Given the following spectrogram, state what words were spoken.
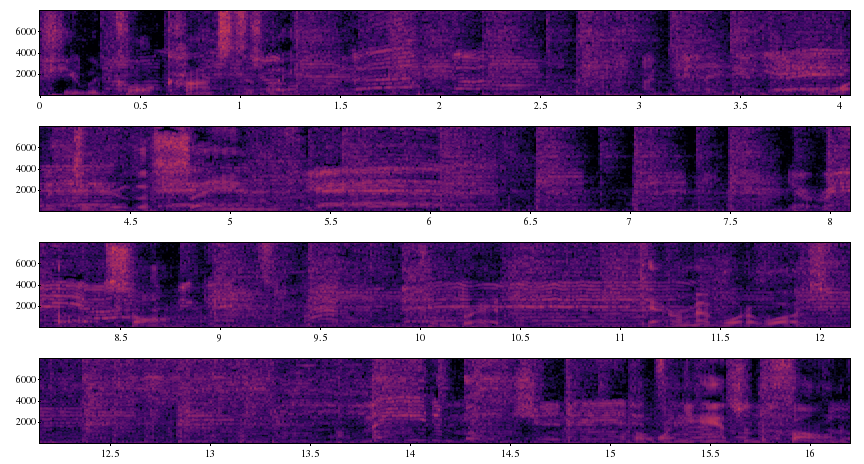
She would call constantly, wanting to hear the same uh, song from Bread. Can't remember what it was. But when you answered the phone,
